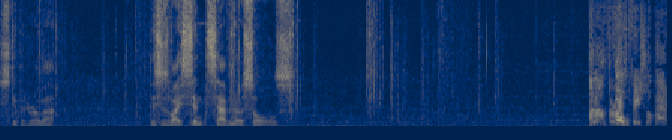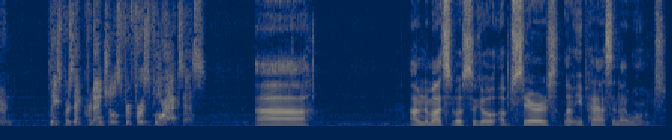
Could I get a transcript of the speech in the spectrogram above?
Stupid robot. This is why synths have no souls. Unauthorized Oh. facial pattern. Please present credentials for first floor access. Uh, I'm not supposed to go upstairs. Let me pass, and I won't.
